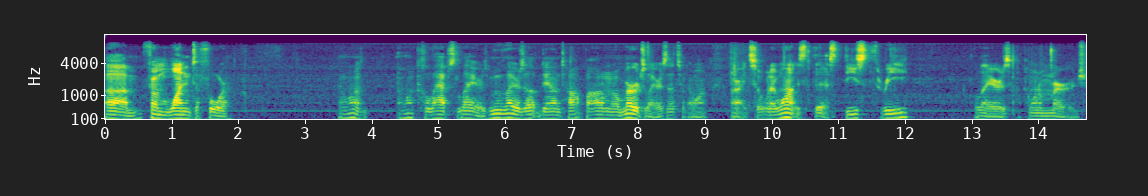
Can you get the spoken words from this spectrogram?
Um, from one to four. I want to I want to collapse layers, move layers up, down, top, bottom, no merge layers. That's what I want. Alright, so what I want is this. These three layers I want to merge.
